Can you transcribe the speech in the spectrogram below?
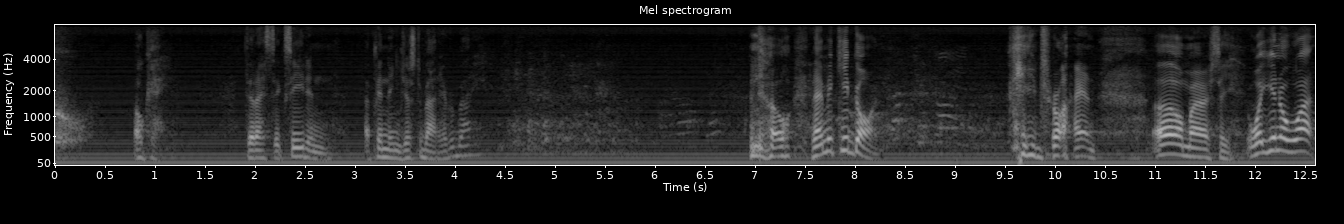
Whew. Okay. Did I succeed in offending just about everybody? No. Let me keep going. Keep trying. Oh, mercy. Well, you know what?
